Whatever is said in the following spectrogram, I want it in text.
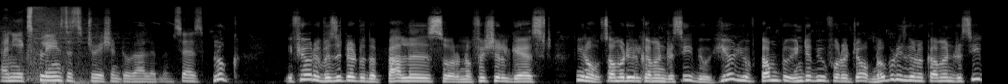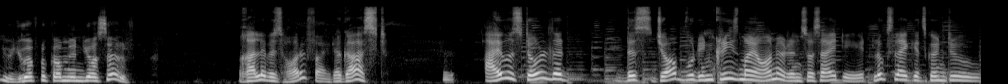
And he explains the situation to Ghalib and says, Look, if you're a visitor to the palace or an official guest, you know, somebody will come and receive you. Here you've come to interview for a job. Nobody's going to come and receive you. You have to come in yourself. Ghalib is horrified, aghast. I was told that this job would increase my honor in society. It looks like it's going to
